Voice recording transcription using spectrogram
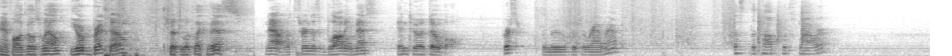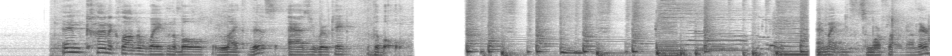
and if all goes well, your dough should look like this. Now, let's turn this blobby mess into a dough ball. First, remove the saran wrap. Dust the top with flour. And kind of claw it away from the bowl like this as you rotate the bowl. I might need some more flour down there.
